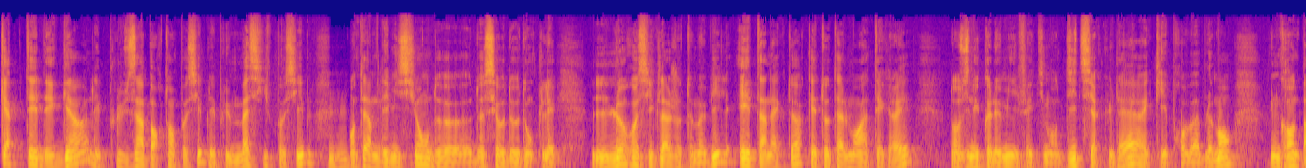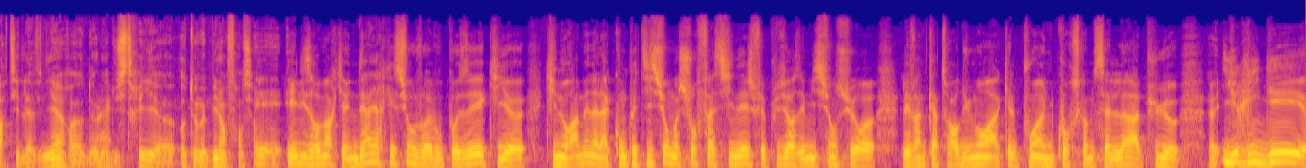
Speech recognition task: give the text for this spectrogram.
capter des gains les plus importants possibles, les plus massifs possibles mhm. en termes d'émissions de, CO2. Donc les, le recyclage automobile est un acteur qui est totalement intégré dans une économie effectivement dite circulaire et qui est probablement une grande partie de l'avenir euh, de l'industrie euh, automobile en France. Et, et Elise Remarque, il y a une dernière question que je voudrais vous poser qui, euh, qui nous ramène à la compétition. Moi, je suis toujours fasciné, je fais plusieurs émissions sur les 24 heures du Mans, à quel point une course comme celle-là a pu irriguer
